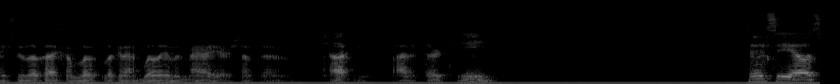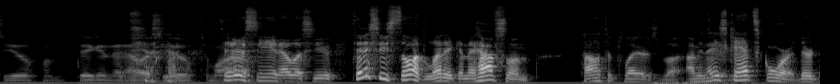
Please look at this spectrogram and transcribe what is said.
Makes me look like I'm look, looking at William and Mary or something. Kentucky, five and thirteen. Tennessee, LSU. I'm digging the LSU tomorrow. Tennessee and LSU. Tennessee's so athletic and they have some talented players, but I mean they just can't score. Their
